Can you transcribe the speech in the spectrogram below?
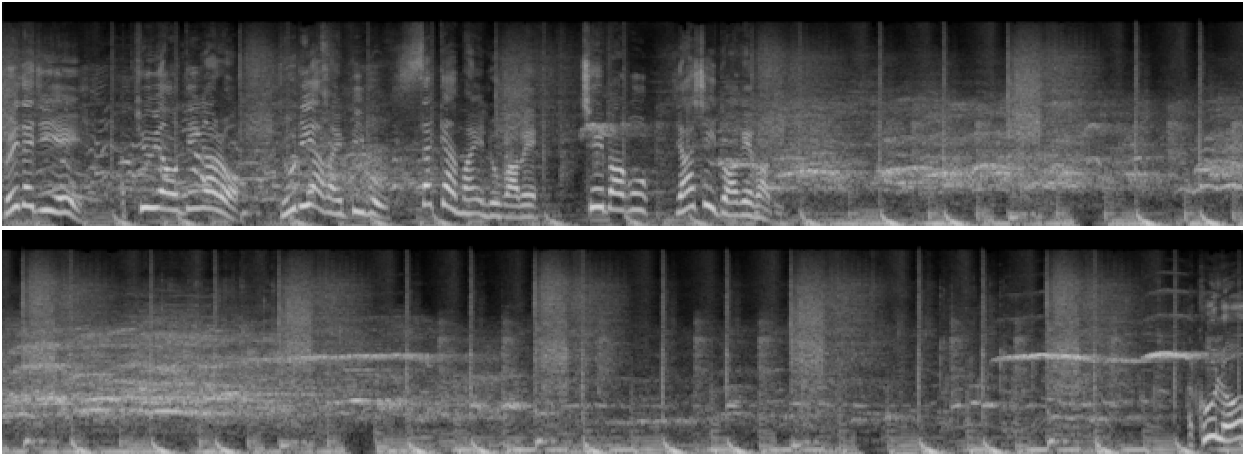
ပြည်သက်ကြီးရေအ ဖြူရောင်တင်းကတော့ဒုတိယပိုင်းပြီးဖို့စက္ကန့်ပိုင်းအလိုမှာပဲခြေပေါက်ကိုရရှိသွားခဲ့ပါပြီအခုလို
